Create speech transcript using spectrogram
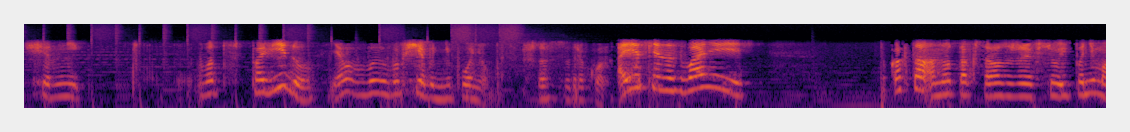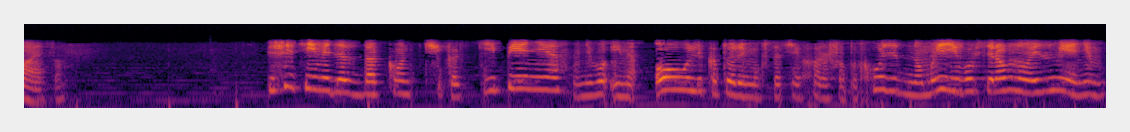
Черник. Вот по виду я бы вообще бы не понял, что это за дракон. А если название есть, то как-то оно так сразу же все и понимается. Пишите имя для дракончика кипения. У него имя Оули, которое ему, кстати, хорошо подходит, но мы его все равно изменим.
